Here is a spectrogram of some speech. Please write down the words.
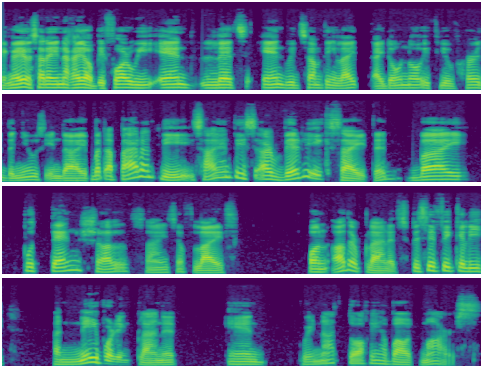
eh, ngayon sanay na kayo. Before we end, let's end with something light. I don't know if you've heard the news Inday, but apparently scientists are very excited by potential signs of life on other planets, specifically a neighboring planet, and we're not talking about Mars.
